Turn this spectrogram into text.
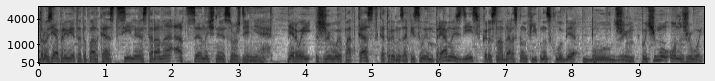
Друзья, привет! Это подкаст «Сильная сторона. Оценочное суждение». Первый живой подкаст, который мы записываем прямо здесь, в краснодарском фитнес-клубе Bull Gym. Почему он живой?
